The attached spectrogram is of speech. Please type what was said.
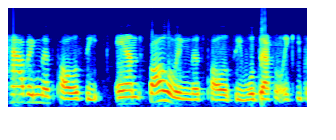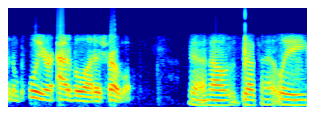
having this policy and following this policy will definitely keep an employer out of a lot of trouble. Yeah, no, definitely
